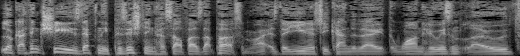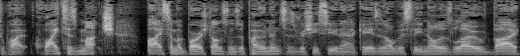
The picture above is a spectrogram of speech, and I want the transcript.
Look, I think she is definitely positioning herself as that person, right? As the unity candidate, the one who isn't loathed quite quite as much by some of Boris Johnson's opponents as Rishi Sunak is, and obviously not as loathed by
